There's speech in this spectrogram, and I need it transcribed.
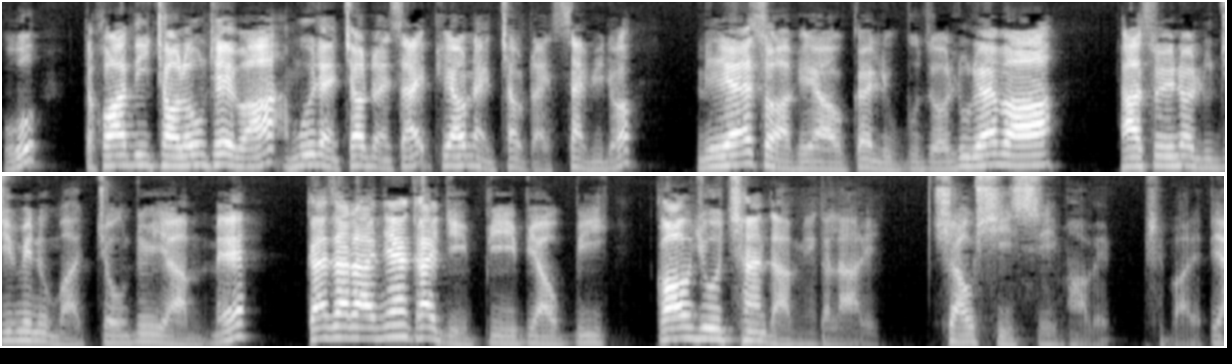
ကိုတခွာသီ6လုံးထဲပါအမွှေးတိုင်6တိုင်စိုက်ဖျောင်းတိုင်6တိုင်စိုက်ပြီးတော့မြေရဲစွာဖျားကိုကတ်လူပူဇော်လူတန်းပါဒါဆိုရင်တော့လူကြီးမင်းတို့မှာဂျုံတွေ့ရမယ်ကန်စာရာညံ့ခိုက်ကြီးပြေပြောက်ပြီးကောင်းကျိုးချမ်းသာမင်္ဂလာတွေရောက်ရှိစေမှာပဲဖြစ်ပါတယ်ဗျ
